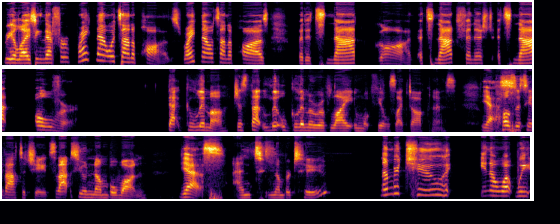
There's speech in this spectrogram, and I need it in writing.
realizing that for right now it's on a pause. Right now it's on a pause, but it's not gone. It's not finished. It's not over that glimmer, just that little glimmer of light in what feels like darkness. Yes. Positive attitude. So that's your number one. Yes. And number two? Number two, you know what, we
